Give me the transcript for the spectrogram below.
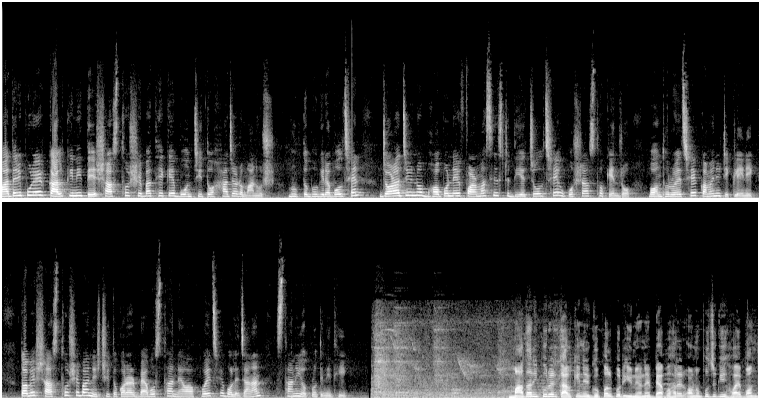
মাদারীপুরের কালকিনিতে স্বাস্থ্য সেবা থেকে বঞ্চিত হাজারো মানুষ। ভুক্তভোগীরা বলছেন, জরাজীর্ণ ভবনে ফার্মাসিস্ট দিয়ে চলছে উপস্বাস্থ্য কেন্দ্র। বন্ধ রয়েছে কমিউনিটি ক্লিনিক। তবে স্বাস্থ্য সেবা নিশ্চিত করার ব্যবস্থা নেওয়া হয়েছে বলে জানান স্থানীয় প্রতিনিধি। মাদারীপুরের কালকিনির গোপালপুর ইউনিয়নে ব্যবহারের অনুপযোগী হওয়ায় বন্ধ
